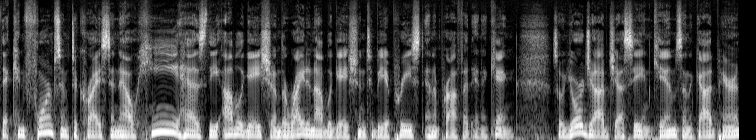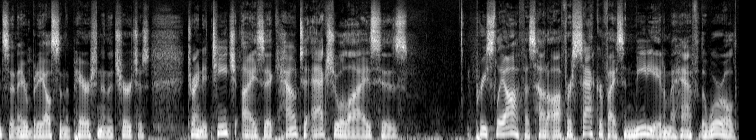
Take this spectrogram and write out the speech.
that conforms him to Christ, and now he has the obligation, the right and obligation to be a priest and a prophet and a king. So your job, Jesse and Kim's and the godparents and everybody else in the parish and in the church is trying to teach Isaac how to actualize his priestly office, how to offer sacrifice and mediate on behalf of the world,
